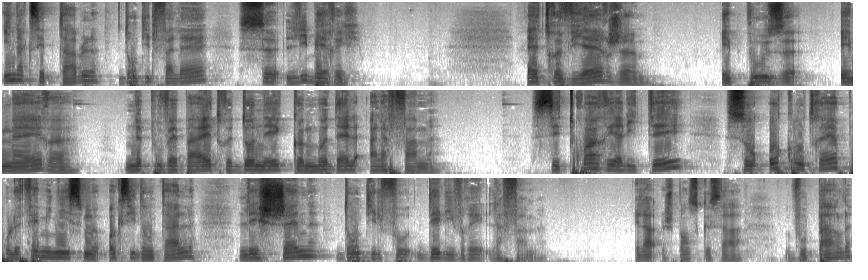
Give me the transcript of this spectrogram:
inacceptable dont il fallait se libérer. Être vierge, épouse et mère ne pouvaient pas être données comme modèle à la femme. Ces trois réalités sont au contraire pour le féminisme occidental les chaînes dont il faut délivrer la femme. Et là, je pense que ça vous parle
